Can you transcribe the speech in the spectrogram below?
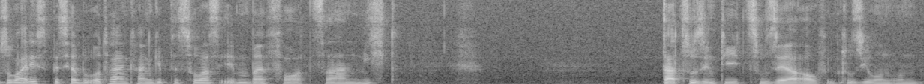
Soweit ich es bisher beurteilen kann, gibt es sowas eben bei Forza nicht dazu sind die zu sehr auf Inklusion und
